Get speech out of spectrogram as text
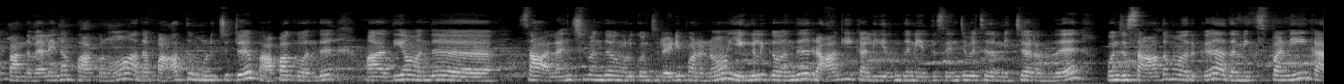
இப்போ அந்த வேலையை தான் பார்க்கணும். அதை பார்த்து முடிச்சுட்டு பாப்பாவுக்கு வந்து மதியம் வந்து சா லஞ்ச் வந்து அவங்களுக்கு கொஞ்சம் ரெடி பண்ணணும். எங்களுக்கு வந்து ராகி களி இருந்து நேற்று செஞ்சு வச்சது மிச்சம் இருந்தது கொஞ்சம் சாதமும் இருக்குது அதை மிக்ஸ் பண்ணி க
